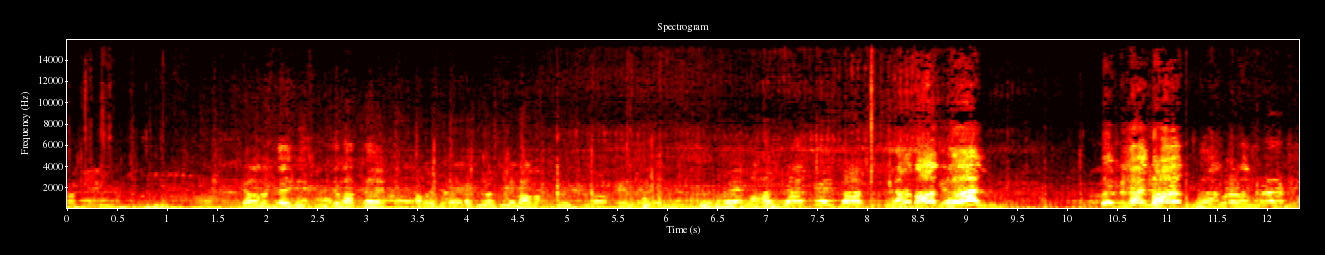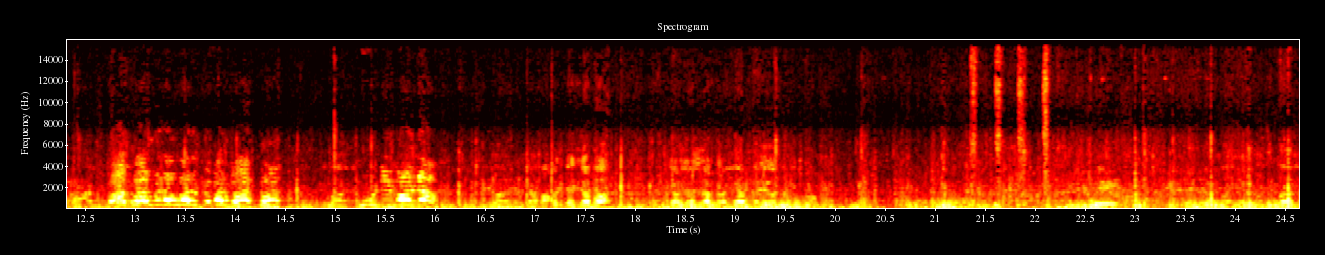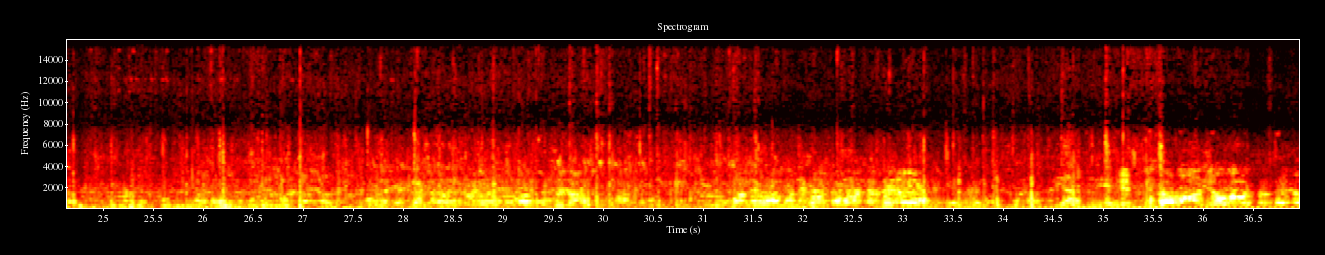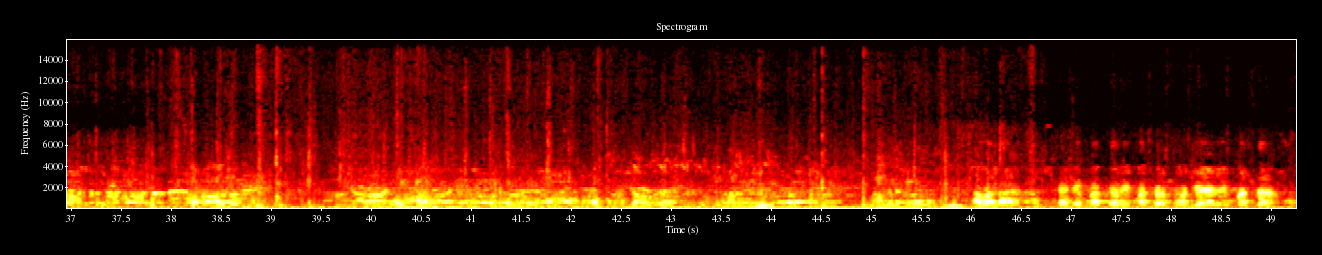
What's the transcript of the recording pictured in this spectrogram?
क्या बच्चा इसी स्कूल से भागता है? शाबा बच्चा अल्लाह कामयाब करेगा हिम्मत कर हिम्मत कर पहुँच जाएगा हिम्मत कर।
